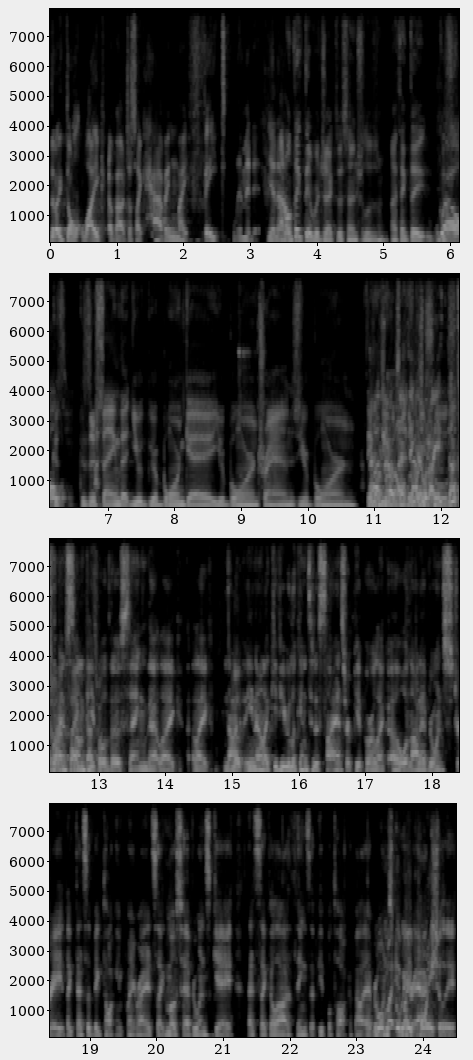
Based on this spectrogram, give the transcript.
that I don't like about just like having my fate limited, you know. I don't think they reject essentialism. I think they cause, Well- because they're saying that you're you're born gay, you're born trans, you're born. They That's don't what even I'm all saying. the That's what I- that's what. I'm saying. some That's people what- though saying that like like not No. you know like if you look into the science where people are like oh well not everyone's straight like that's a big talking point right it's like most everyone's gay that's like a lot of things that people talk about everyone's my- my queer point- actually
